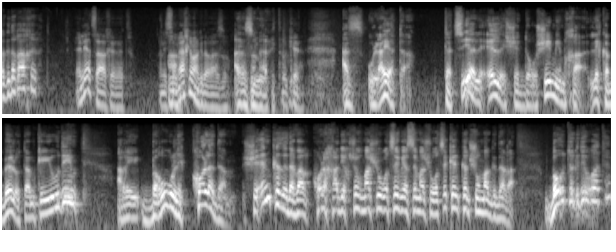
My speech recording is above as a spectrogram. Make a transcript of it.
הגדרה אחרת. אין לי הצעה אחרת. אני שמח עם ההגדרה הזו. אז שמח איתה. כן. אז אולי אתה תציע לאלה שדורשים ממך לקבל אותם כיהודים, הרי ברור לכל אדם שאין כזה דבר, כל אחד יחשוב מה שהוא רוצה ויעשה מה שהוא רוצה, כי אין כאן שום הגדרה. בואו תגדירו אתם,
